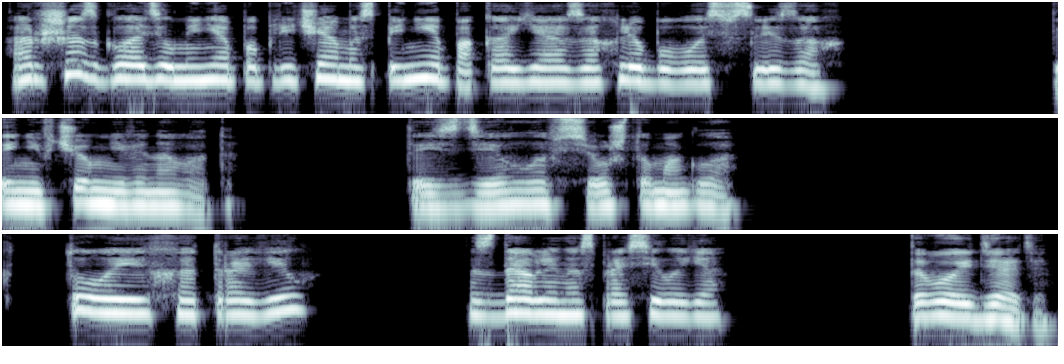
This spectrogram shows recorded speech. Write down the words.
Аршес гладил меня по плечам и спине, пока я захлебывалась в слезах. Ты ни в чем не виновата. Ты сделала все, что могла. Кто их отравил? Сдавленно спросила я. Твой дядя.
